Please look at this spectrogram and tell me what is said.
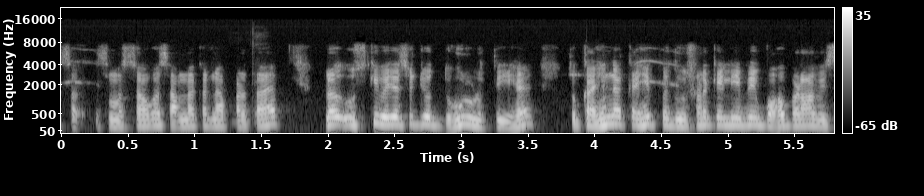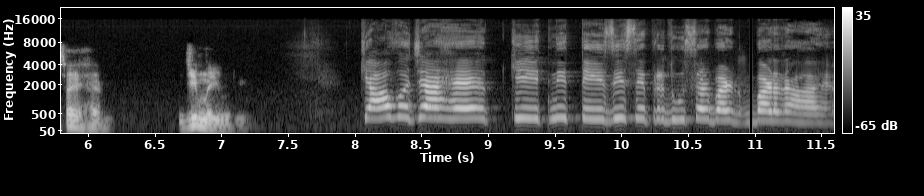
समस्याओं का सामना करना पड़ता है। प्लस उसकी वजह से जो धूल उड़ती है तो कहीं ना कहीं प्रदूषण के लिए भी बहुत बड़ा विषय है। जी मयूरी। क्या वजह है कि इतनी तेज़ी से प्रदूषण बढ़ बढ़ रहा है?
